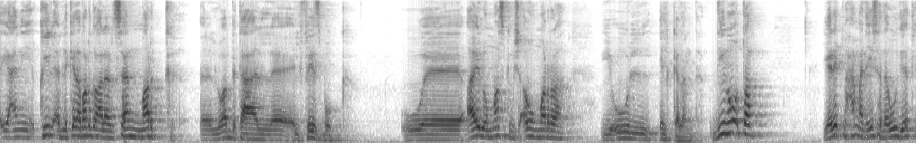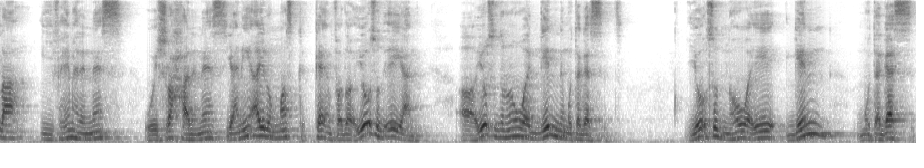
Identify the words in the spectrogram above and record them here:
يعني قيل قبل كده برضو على لسان مارك الواد بتاع ال- الفيسبوك. وإيلون ماسك مش أول مرة يقول الكلام ده. دي نقطة يا ريت محمد عيسى داوود يطلع يفهمها للناس ويشرحها للناس. يعني إيه إيلون ماسك كائن فضائي يقصد إيه يعني؟ آه يقصد إن هو جن متجسد. يقصد إن هو إيه؟ جن متجسد.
